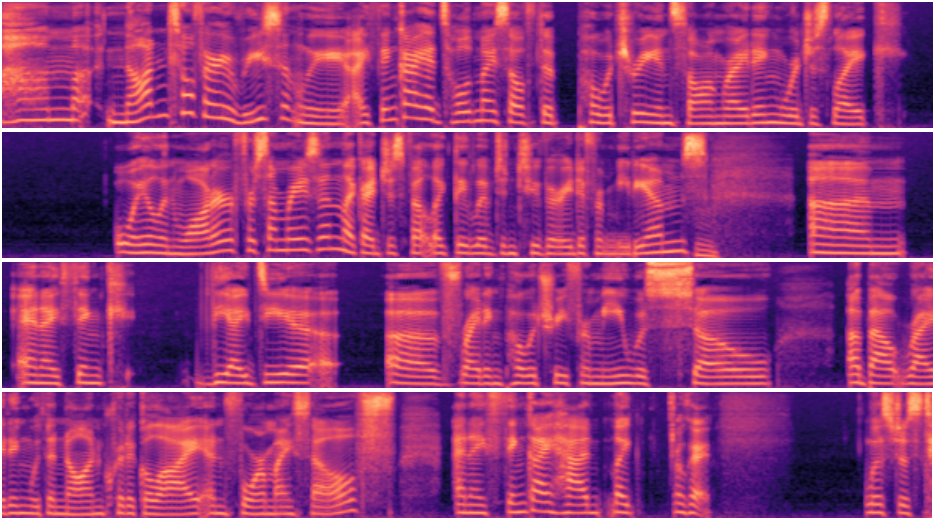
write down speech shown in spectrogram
Um, not until very recently. I think I had told myself that poetry and songwriting were just like oil and water for some reason. Like I just felt like they lived in two very different mediums. Um, and I think the idea of writing poetry for me was so about writing with a non-critical eye and for myself. And I think I had like okay, let's just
